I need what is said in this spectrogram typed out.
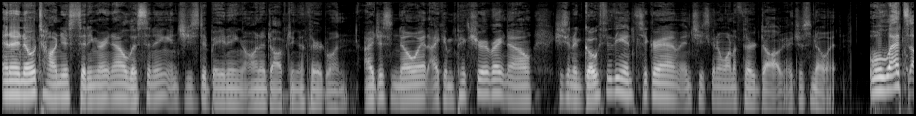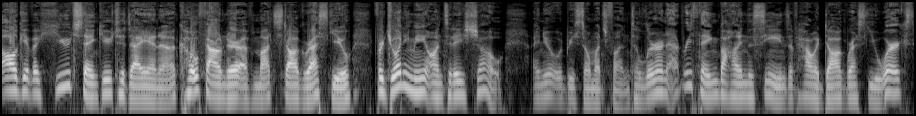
And I know Tanya's sitting right now listening and she's debating on adopting a third one. I just know it. I can picture it right now. She's going to go through the Instagram and she's going to want a third dog. I just know it. Well, let's all give a huge thank you to Diana, co founder of Mutt's Dog Rescue, for joining me on today's show. I knew it would be so much fun to learn everything behind the scenes of how a dog rescue works.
